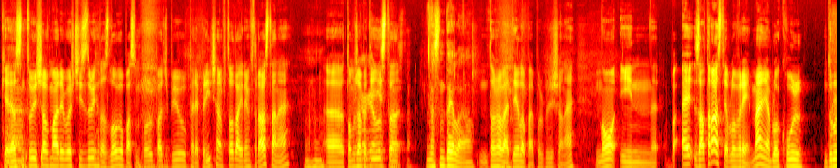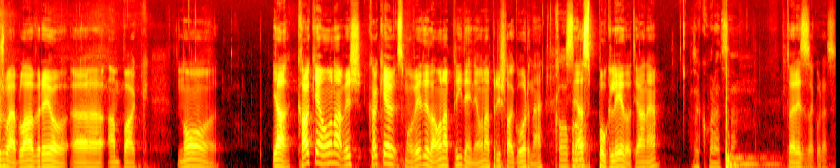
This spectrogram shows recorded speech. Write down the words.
ker jaz sem tu išel v Maribor iz drugih razlogov, pa sem pol pač bil prepričan v to, da grem v Trasta. Uh -huh. uh, Tom že pa ti isto, Jaz sem delal. Ja. to že pa je delo, pa je pol prišel. Ne? No in pa, ej, za Trast je bilo vrej, meni je bilo kul, cool, družba je bila vrejo, uh, ampak no. Ja, kak je ona, veš, kak je, smo vedeli, da ona pride in je ona prišla gor, ne? Sem jaz pogledal, ja, ne? Za kurac. ja. To je res za kurac.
